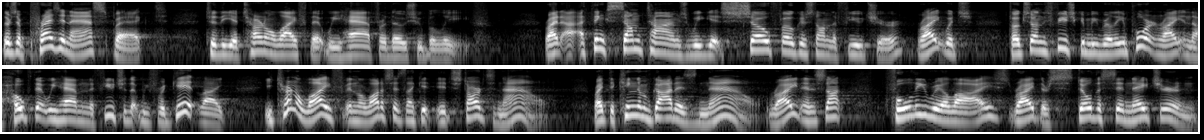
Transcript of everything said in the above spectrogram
there's a present aspect to the eternal life that we have for those who believe, right? I think sometimes we get so focused on the future, right? Which focus on the future can be really important, right? And the hope that we have in the future that we forget, like, eternal life in a lot of sense, like it, it starts now, right? The kingdom of God is now, right? And it's not fully realized, right? There's still the sin nature and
